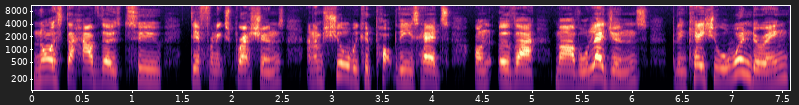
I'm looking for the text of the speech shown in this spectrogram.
nice to have those two different expressions. And I'm sure we could pop these heads on other Marvel Legends. But in case you were wondering,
